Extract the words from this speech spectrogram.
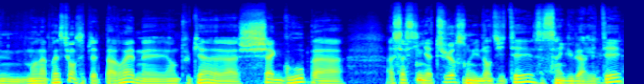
mon impression, c'est peut-être pas vrai, mais en tout cas, chaque groupe a sa signature, son identité, sa singularité.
